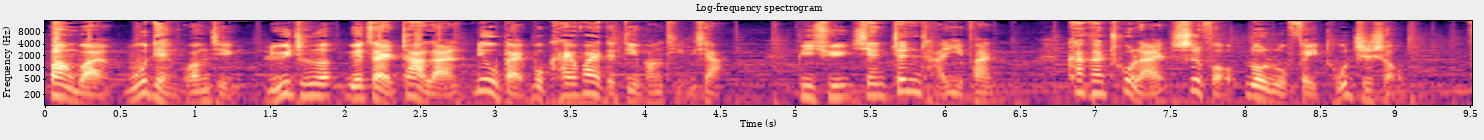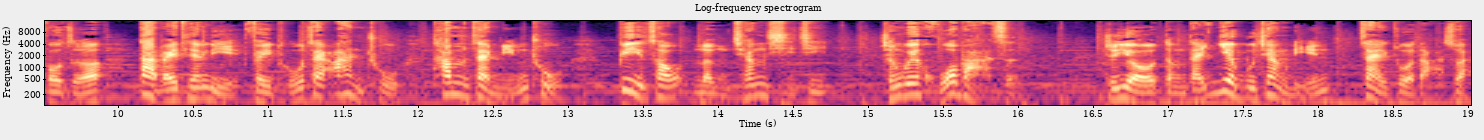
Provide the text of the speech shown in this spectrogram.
傍晚五点光景，驴车约在栅栏六百步开外的地方停下，必须先侦查一番，看看处栏是否落入匪徒之手，否则大白天里匪徒在暗处，他们在明处，必遭冷枪袭击，成为活靶子。只有等待夜幕降临再做打算。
